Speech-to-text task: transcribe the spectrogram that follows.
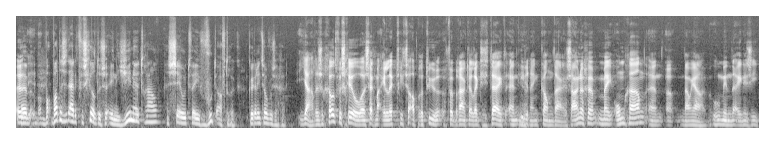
Uh, uh, wat is het eigenlijk verschil tussen energie-neutraal en CO2-voetafdruk? Kun je er iets over zeggen? Ja, er is een groot verschil. zeg maar, elektrische apparatuur verbruikt elektriciteit en ja. iedereen kan daar zuiniger mee omgaan. En uh, nou ja, hoe minder energie,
